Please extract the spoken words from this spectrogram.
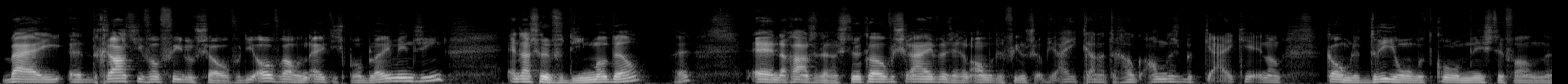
bij eh, de gratie van filosofen, die overal een ethisch probleem inzien. En dat is hun verdienmodel. Hè? En dan gaan ze er een stuk over schrijven. Zeggen een andere filosoof, ja, je kan het toch ook anders bekijken. En dan komen er 300 columnisten van, eh,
